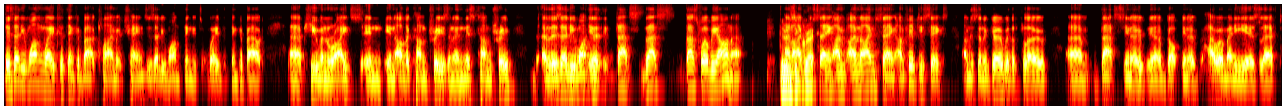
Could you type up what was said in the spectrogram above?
There's only one way to think about climate change. There's only one thing way to think about uh, human rights in in other countries and in this country. Uh, there's only one. You know, that's that's that's where we are now. There and I'm great... saying I'm, I'm I'm saying I'm 56. I'm just going to go with the flow. Um, that's you know, you know I've got you know however many years left.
